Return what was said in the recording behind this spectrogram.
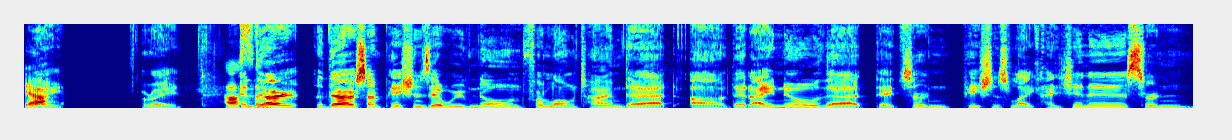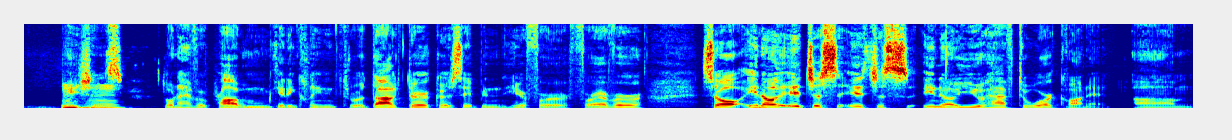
Yeah, Right. Right. And there are there are some patients that we've known for a long time that uh, that I know that that certain patients like hygienists, certain patients hmm don't have a problem getting cleaning through a doctor because they've been here for forever. So, you know, it just it's just, you know, you have to work on it. Um,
